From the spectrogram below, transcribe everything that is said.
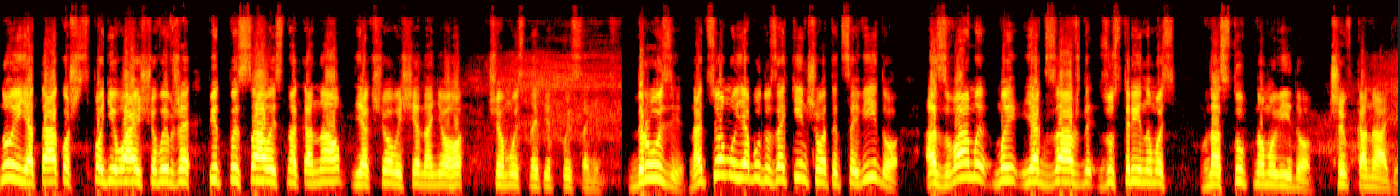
Ну і я також сподіваюся, що ви вже підписались на канал, якщо ви ще на нього чомусь не підписані. Друзі, на цьому я буду закінчувати це відео. А з вами ми, як завжди, зустрінемось в наступному відео чи в Канаді.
